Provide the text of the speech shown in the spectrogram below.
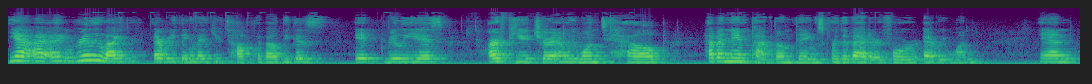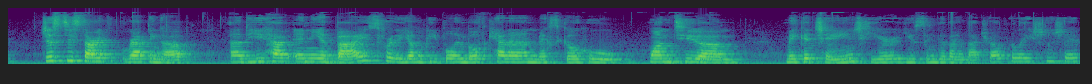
Yeah, I, I really liked everything that you talked about because it really is our future and we want to help have an impact on things for the better for everyone. And just to start wrapping up, uh, do you have any advice for the young people in both Canada and Mexico who want to um, make a change here using the bilateral relationship?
